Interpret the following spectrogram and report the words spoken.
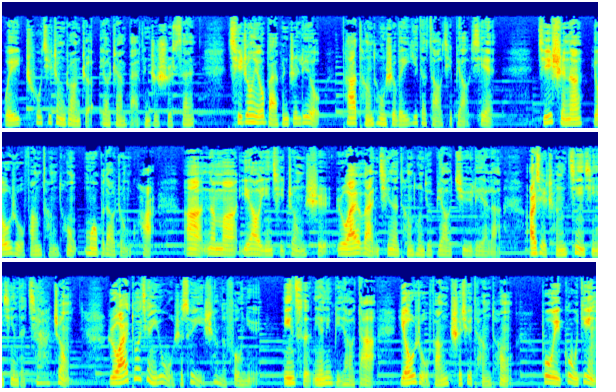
为初期症状者要占百分之十三，其中有百分之六，它疼痛是唯一的早期表现。即使呢有乳房疼痛，摸不到肿块啊，那么也要引起重视。乳癌晚期呢，疼痛就比较剧烈了，而且呈进行性的加重。乳癌多见于五十岁以上的妇女，因此年龄比较大、有乳房持续疼痛、部位固定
